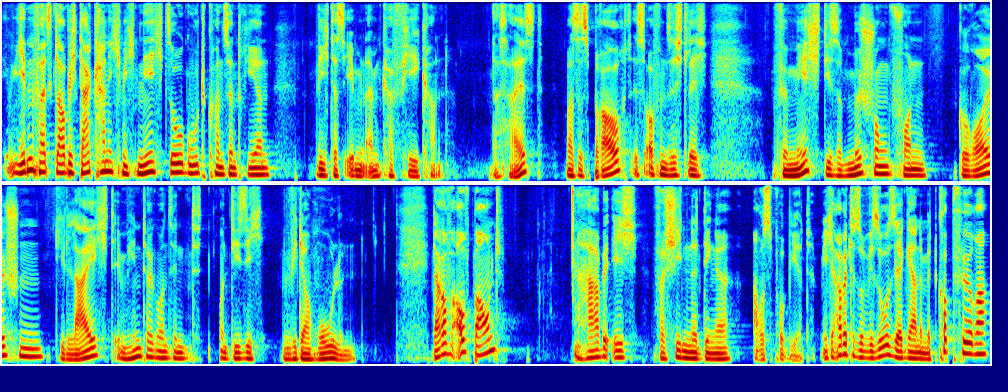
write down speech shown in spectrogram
Jedenfalls glaube ich, da kann ich mich nicht so gut konzentrieren, wie ich das eben in einem Café kann. Das heißt, was es braucht, ist offensichtlich für mich diese Mischung von Geräuschen, die leicht im Hintergrund sind und die sich wiederholen. Darauf aufbauend habe ich verschiedene Dinge ausprobiert. Ich arbeite sowieso sehr gerne mit Kopfhörer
